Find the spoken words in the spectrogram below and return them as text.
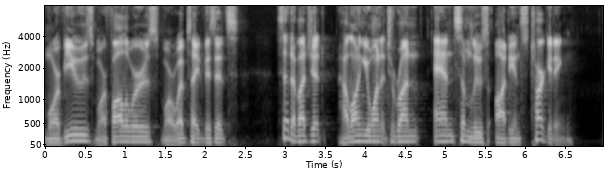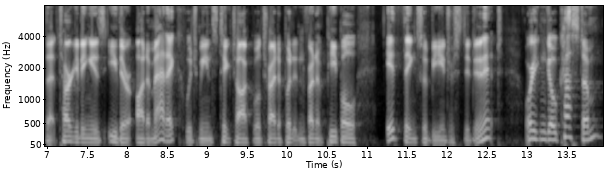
more views, more followers, more website visits, set a budget, how long you want it to run, and some loose audience targeting. That targeting is either automatic, which means TikTok will try to put it in front of people it thinks would be interested in it, or you can go custom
